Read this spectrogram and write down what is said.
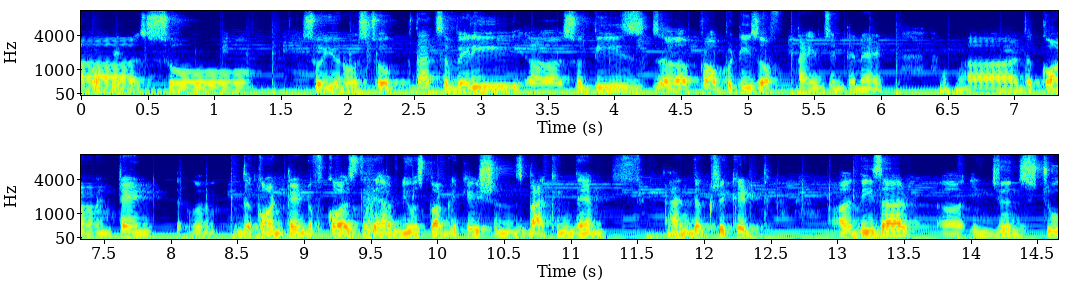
uh, okay. so so you know so that's a very uh, so these uh, properties of times internet mm-hmm. Uh, the content uh, the content of course they have news publications backing them mm-hmm. and the cricket uh, these are uh, engines to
